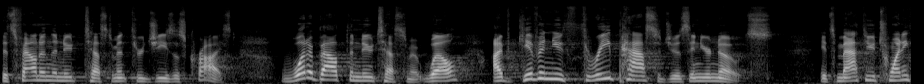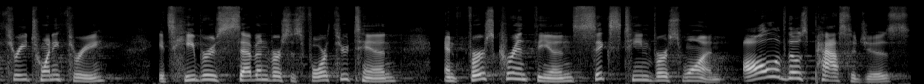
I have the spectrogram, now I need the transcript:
that's found in the New Testament through Jesus Christ. What about the New Testament? Well, I've given you three passages in your notes. It's Matthew 23 23, it's Hebrews 7, verses 4 through 10, and 1 Corinthians 16, verse 1. All of those passages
